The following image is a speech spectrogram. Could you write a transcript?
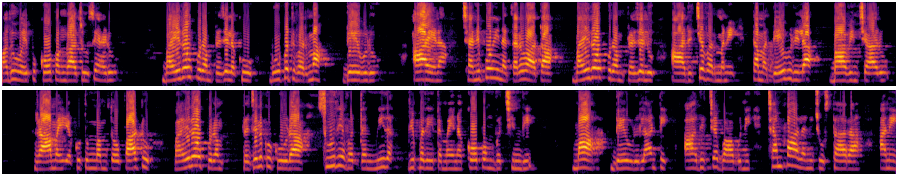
మధు వైపు కోపంగా చూశాడు. భైరవపురం ప్రజలకు భూపతి వర్మ దేవుడు. ఆయన చనిపోయిన తర్వాత భైరవపురం ప్రజలు ఆదిత్యవర్మని తమ దేవుడిలా భావించారు. రామయ్య కుటుంబంతో పాటు భైరవపురం ప్రజలకు కూడా సూర్యవర్ధన్ మీద విపరీతమైన కోపం వచ్చింది. మా దేవుడు లాంటి ఆదిత్య బాబుని చంపాలని చూస్తారా అని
